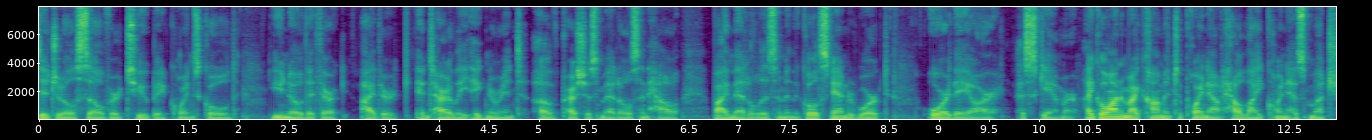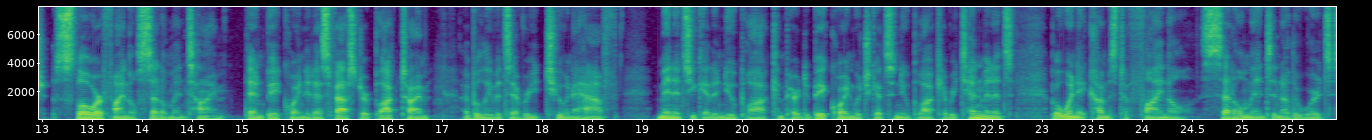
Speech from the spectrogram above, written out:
digital silver to Bitcoin's gold, you know that they're either entirely ignorant of precious metals and how bimetallism in the gold standard worked, or they are a scammer. I go on in my comment to point out how Litecoin has much slower final settlement time than Bitcoin. It has faster block time. I believe it's every two and a half minutes you get a new block compared to Bitcoin, which gets a new block every 10 minutes. But when it comes to final settlement, in other words,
